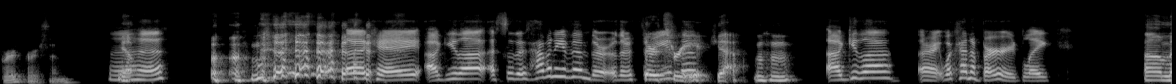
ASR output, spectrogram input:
bird person. Uh-huh. Okay. Aguila. So there's how many of them? There are there three. there are three. Yeah. hmm Aguila. All right. What kind of bird? Like Um,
